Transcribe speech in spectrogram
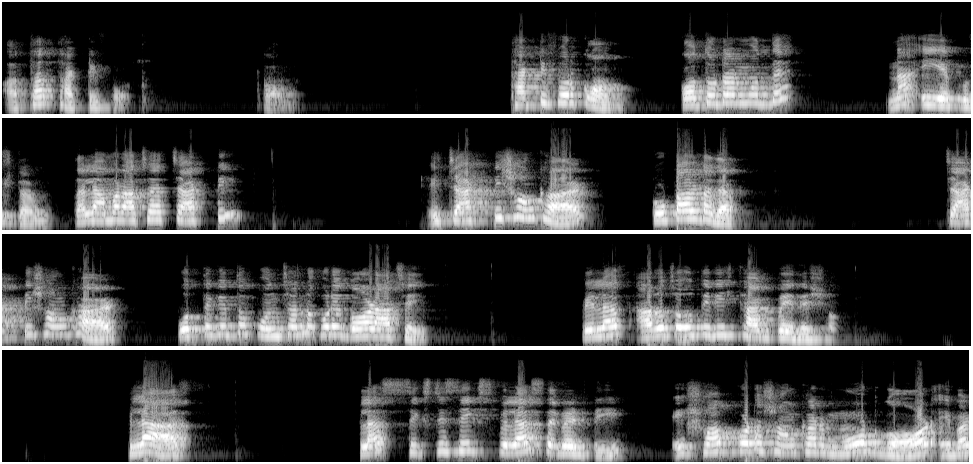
অর্থাৎ থার্টি ফোর কম। থার্টি ফোর কম। কতটার মধ্যে? না, এই একুশটার মধ্যে। তাহলে আমার আছে চারটি। এই চারটি সংখ্যার টোটালটা দেখো। চারটি সংখ্যার প্রত্যেকে তো পঞ্চান্ন করে গড় আছে। প্লাস আরও চৌত্রিশ থাকবে এদের সঙ্গে। Plus plus sixty six plus seventy এই সব কটা সংখ্যার মোট গড় এবার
